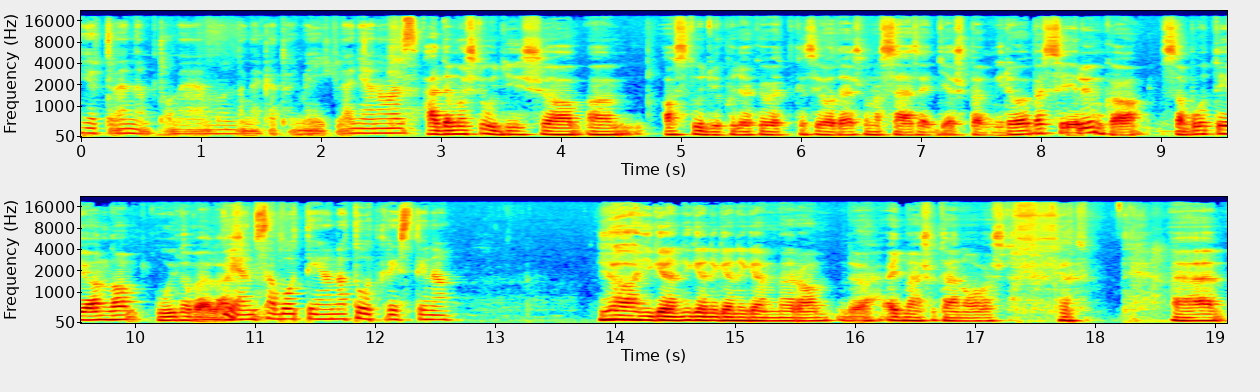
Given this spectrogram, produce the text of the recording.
hirtelen nem tudom elmondani neked, hogy melyik legyen az. Hát de most úgyis a, a, azt tudjuk, hogy a következő adásban a 101-esben miről beszélünk, a Szabó Anna új novellás. Igen, Szabó Anna, Tóth Krisztina. Ja, igen, igen, igen, igen, mert a, egymás után olvastam. E,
